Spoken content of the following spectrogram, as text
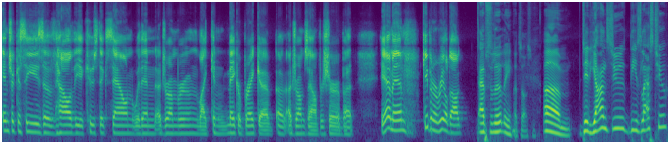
intricacies of how the acoustics sound within a drum room like can make or break a, a, a drum sound for sure but yeah man keeping it real dog Absolutely. That's awesome. Um, did Jens do these last two?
